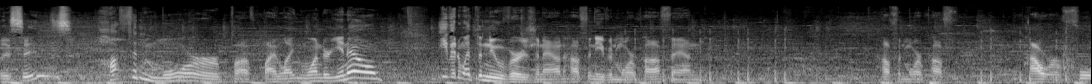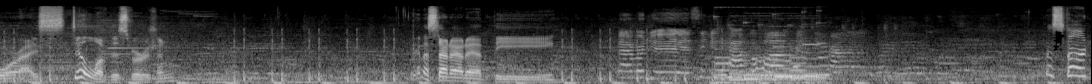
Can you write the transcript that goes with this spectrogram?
This is Huff and More Puff by Light and Wonder. You know, even with the new version out, Huff and Even More Puff and Huff and More Puff Power 4, I still love this version. We're gonna start out at the. Beverages, alcohol, Let's start.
